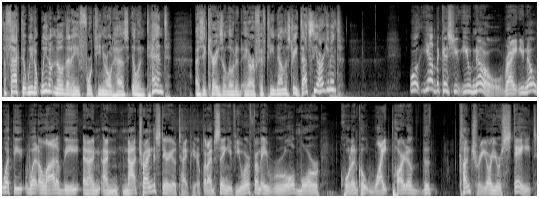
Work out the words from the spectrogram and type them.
the fact that we don't we don't know that a 14 year old has ill intent as he carries a loaded AR-15 down the street. That's the argument. Well, yeah, because you you know, right? You know what the what a lot of the and I'm I'm not trying to stereotype here, but I'm saying if you are from a rural, more quote unquote white part of the country or your state,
